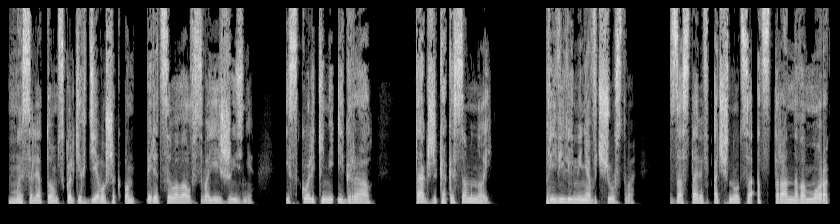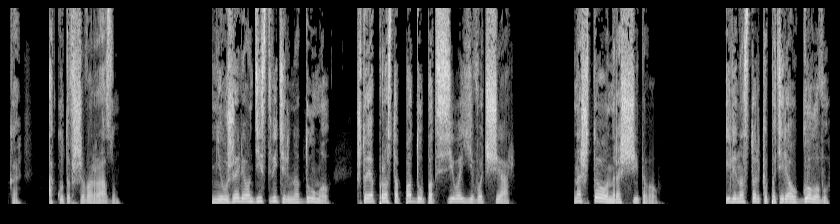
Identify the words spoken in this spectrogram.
Мысль о том, скольких девушек он перецеловал в своей жизни и сколькими играл, так же, как и со мной, привели меня в чувство, заставив очнуться от странного морока, окутавшего разум. Неужели он действительно думал, что я просто паду под силой его чар? На что он рассчитывал? Или настолько потерял голову,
